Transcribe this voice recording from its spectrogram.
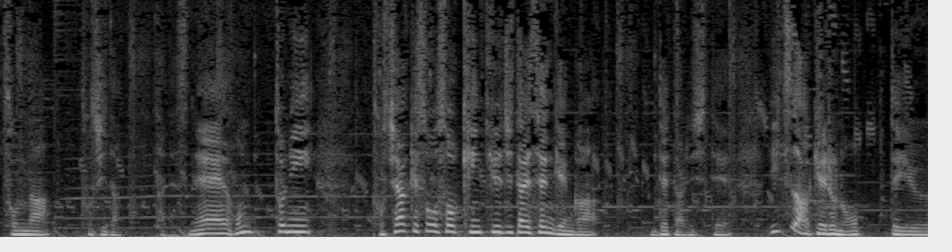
そんな年だったですね。本当に年明け早々緊急事態宣言が出たりして、いつ開けるのっていう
